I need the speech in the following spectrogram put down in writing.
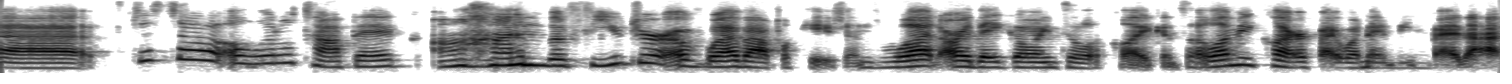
uh, just a, a little topic on the future of web applications. What are they going to look like? And so let me clarify what I mean by that.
